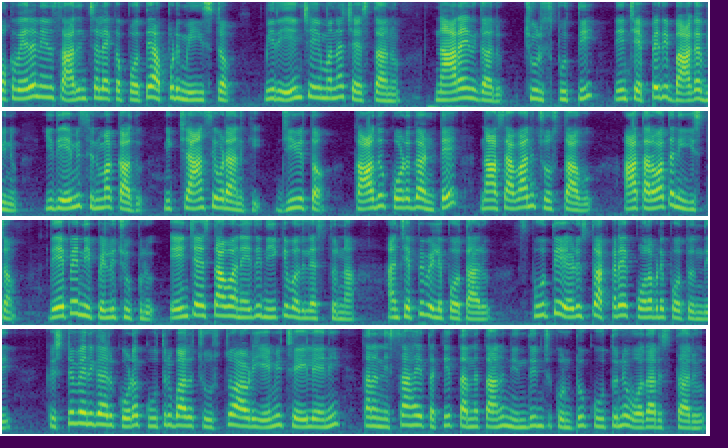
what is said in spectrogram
ఒకవేళ నేను సాధించలేకపోతే అప్పుడు మీ ఇష్టం. మీరు ఏం చేయమన్నా చేస్తాను. నారాయణ గారు చూడు స్ఫూర్తి నేను చెప్పేది బాగా విను. ఇదేమి సినిమా కాదు. నీకు ఛాన్స్ ఇవ్వడానికి. జీవితం. కాదు కూడదు అంటే నా శవాన్ని చూస్తావు. ఆ తర్వాత నీ ఇష్టం. రేపే నీ పెళ్ళి చూపులు. ఏం చేస్తావు అనేది నీకే వదిలేస్తున్నా అని చెప్పి వెళ్ళిపోతారు. స్ఫూర్తి ఏడుస్తూ అక్కడే కూలబడిపోతుంది. కృష్ణవేణి గారు కూడా కూతురు బాధ చూస్తూ ఆవిడ ఏమీ చేయలేని తన నిస్సహాయతకి తన తాను నిందించుకుంటూ కూతుర్ని ఓదారుస్తారు.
